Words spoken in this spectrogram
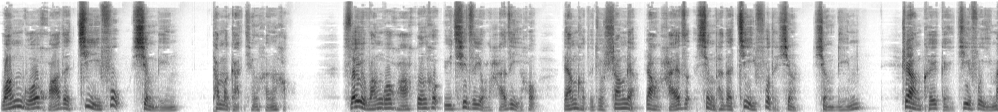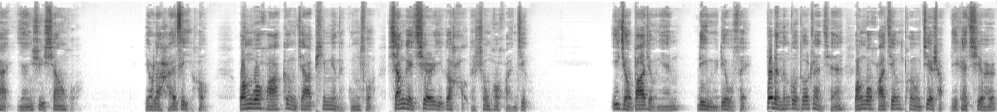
王国华的继父姓林，他们感情很好。所以，王国华婚后与妻子有了孩子以后，两口子就商量让孩子姓他的继父的姓，姓林，这样可以给继父一脉延续香火。有了孩子以后，王国华更加拼命的工作，想给妻儿一个好的生活环境。一九八九年，林雨六岁，为了能够多赚钱，王国华经朋友介绍离开妻儿，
